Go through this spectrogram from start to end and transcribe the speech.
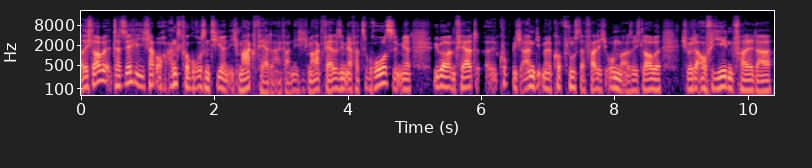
Also ich glaube tatsächlich, ich habe auch Angst vor großen Tieren. Ich mag Pferde einfach nicht. Ich mag Pferde, sind mir einfach zu groß, sind mir über ein Pferd, äh, guckt mich an, gibt mir eine Kopfnuss, da falle ich um. Also ich glaube, ich würde auf jeden Fall da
